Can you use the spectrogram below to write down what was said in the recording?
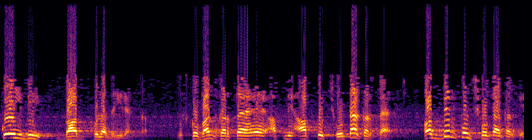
کوئی بھی باب کھلا نہیں رہتا۔ اس کو بند کرتا ہے، اپنے آپ کو چھوٹا کرتا ہے، اور بالکل چھوٹا کر کے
